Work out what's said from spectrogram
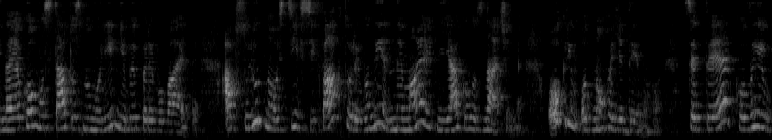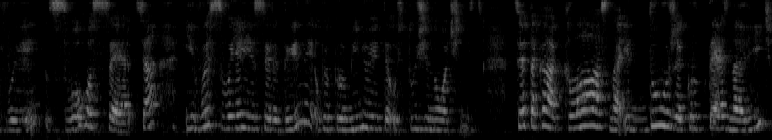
і на якому статусному рівні ви перебуваєте. Абсолютно, ось ці всі фактори вони не мають ніякого значення, окрім одного єдиного. Це те, коли ви з свого серця і ви з своєї середини випромінюєте ось ту жіночність. Це така класна і дуже крутезна річ,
